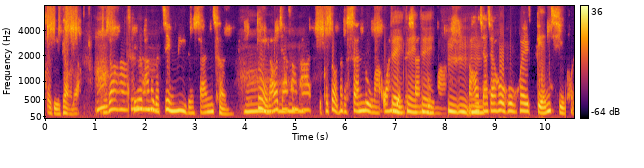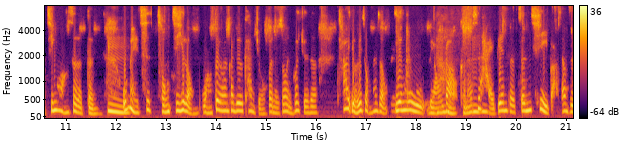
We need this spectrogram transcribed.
特别漂亮。啊、你知道它，因为它那个静谧的山城。对，然后加上它不是有那个山路吗？蜿蜒的山路吗？嗯嗯。然后家家户户会点起金黄色的灯。嗯。我每次从基隆往对岸看，就是看九份的时候，你会觉得它有一种那种烟雾缭绕，可能是海边的蒸汽吧，这样子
